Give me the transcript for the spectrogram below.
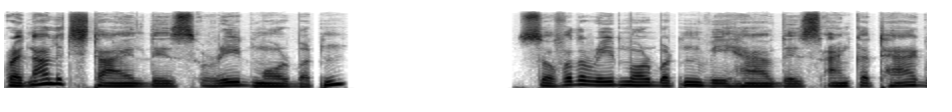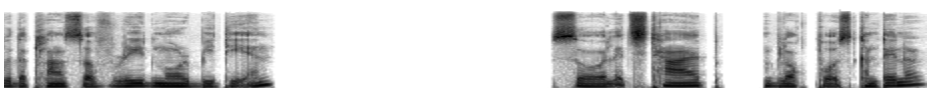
Right now let's style this read more button. So for the read more button we have this anchor tag with the class of read more btn. So let's type blog post container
